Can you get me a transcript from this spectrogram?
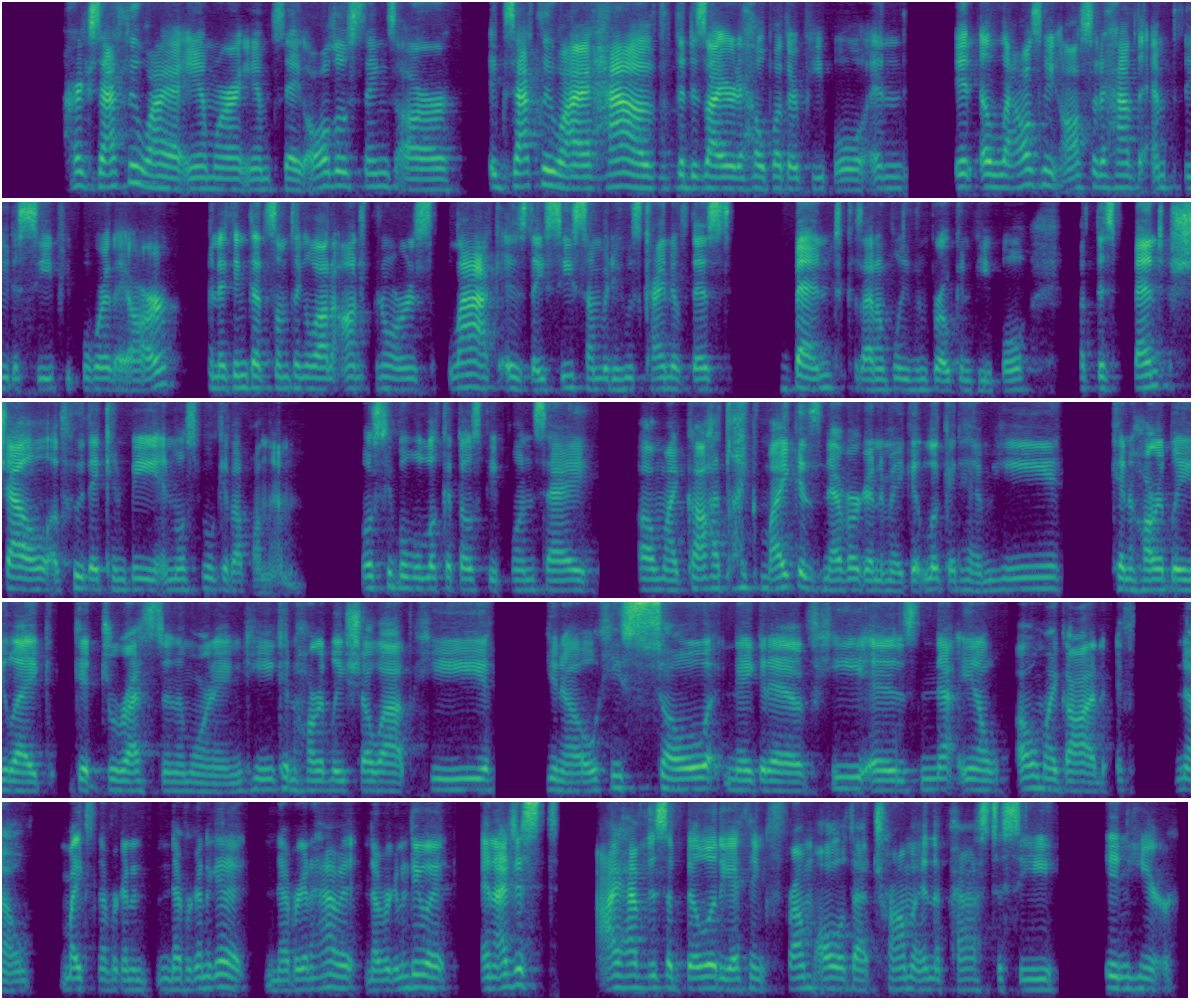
are exactly why I am where I am today. All those things are exactly why I have the desire to help other people. And it allows me also to have the empathy to see people where they are. And I think that's something a lot of entrepreneurs lack is they see somebody who's kind of this bent, because I don't believe in broken people, but this bent shell of who they can be. And most people give up on them. Most people will look at those people and say, oh my god like mike is never going to make it. Look at him. He can hardly like get dressed in the morning. He can hardly show up. He you know he's so negative. He is ne- you know oh my god if no mike's never gonna never gonna get it. Never gonna have it. Never gonna do it. And i just i have this ability i think from all of that trauma in the past to see in here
